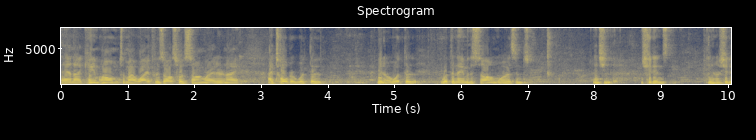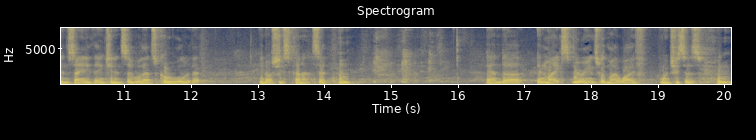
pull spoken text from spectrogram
And I came home to my wife, who's also a songwriter, and I I told her what the you know what the what the name of the song was, and and she she didn't you know she didn't say anything. She didn't say, well, that's cool, or that you know she just kind of said, hmm. And uh, in my experience with my wife, when she says, hmm,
